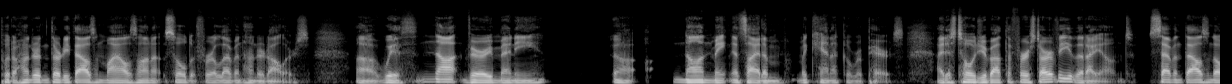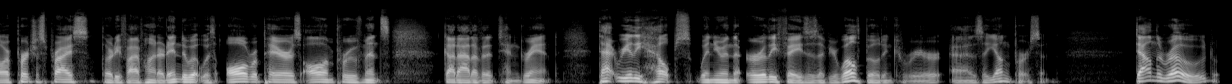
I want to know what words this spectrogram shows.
put 130,000 miles on it, sold it for $1,100 uh, with not very many uh, non maintenance item mechanical repairs. I just told you about the first RV that I owned. $7,000 purchase price, 3500 into it with all repairs, all improvements. Got out of it at 10 grand. That really helps when you're in the early phases of your wealth building career as a young person down the road,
